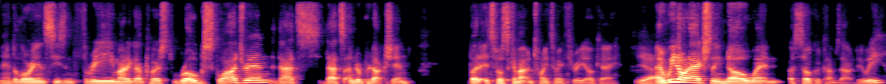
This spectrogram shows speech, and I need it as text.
Mandalorian season three might have got pushed. Rogue Squadron, that's that's under production, but it's supposed to come out in 2023. Okay. yeah And we don't actually know when Ahsoka comes out, do we?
